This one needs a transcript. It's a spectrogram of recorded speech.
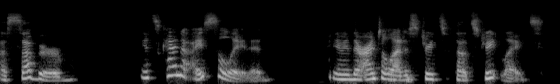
a suburb. It's kind of isolated. I mean, there aren't a lot of streets without street lights.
